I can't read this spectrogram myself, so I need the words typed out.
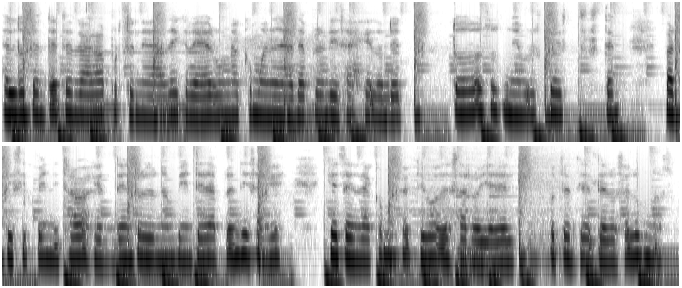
el docente tendrá la oportunidad de crear una comunidad de aprendizaje donde todos sus miembros que existen participen y trabajen dentro de un ambiente de aprendizaje que tendrá como objetivo desarrollar el potencial de los alumnos.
